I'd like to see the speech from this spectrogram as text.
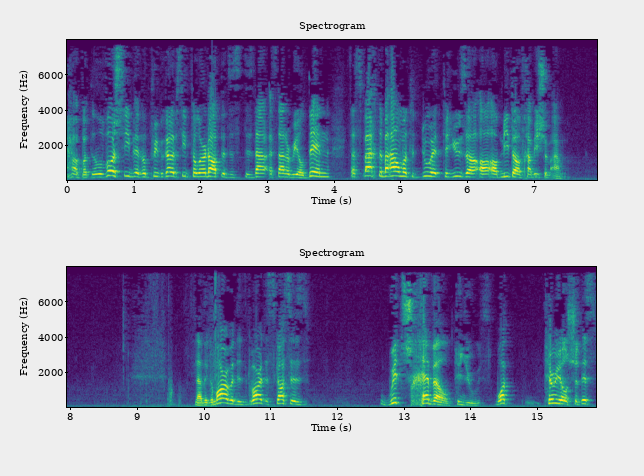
Uh, but the Levush seem, the Pri seem to learn up that it's, it's, not, it's not a real din. It's a smachta ba'alma to do it, to use a, a, a of Chabishim Am. Now the Gemara, the Gemara discusses which chevel to use. What material should this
